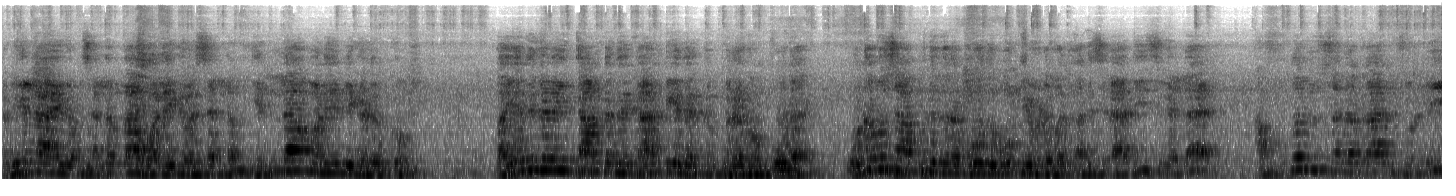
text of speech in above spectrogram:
நபிகள் நாயகம் ஸல்லல்லாஹு அலைஹி எல்லா மனைவிகளுக்கும் வயதுகளை தாண்டது தாண்டியதற்கு பிறகும் கூட உணவு சாப்பிடுகிற போது ஊட்டி விடுவது. அது சில அதிசுகள்ல அஃதல் சதகான்னு சொல்லி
